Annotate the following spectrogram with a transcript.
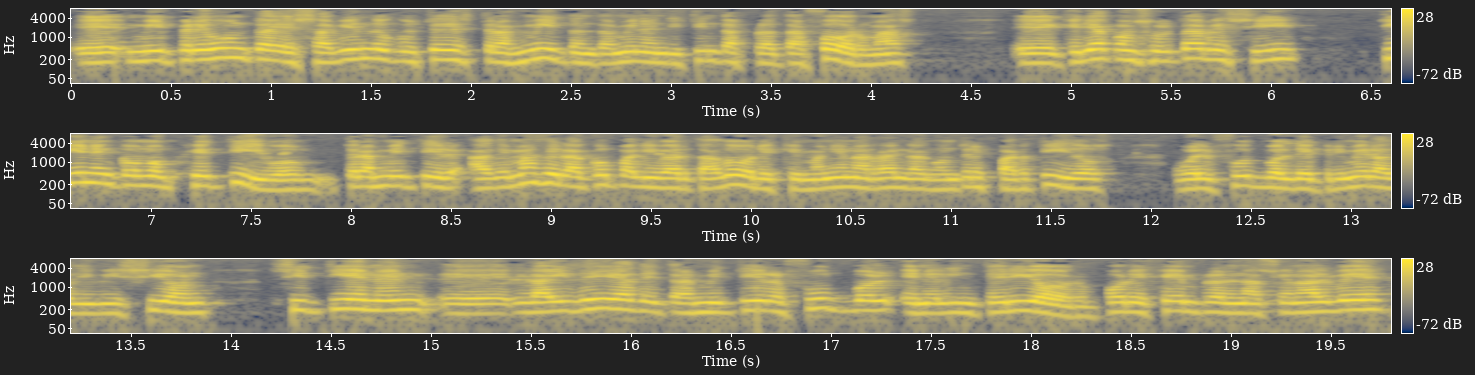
Eh, mi pregunta es, sabiendo que ustedes transmiten también en distintas plataformas, eh, quería consultarles si tienen como objetivo transmitir, además de la Copa Libertadores, que mañana arranca con tres partidos, o el fútbol de primera división, si tienen eh, la idea de transmitir fútbol en el interior, por ejemplo, el Nacional B,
